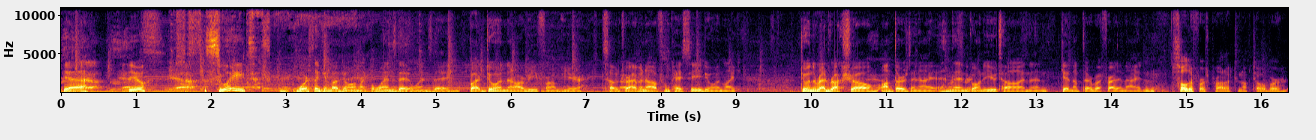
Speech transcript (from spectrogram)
Thing. Yeah. You? Yeah. Sweet. We're thinking about doing like a Wednesday to Wednesday, but doing an RV from here. So driving up from KC, doing like doing the Red Rock show on Thursday night, and then going to Utah, and then getting up there by Friday night. And sold our first product in October,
